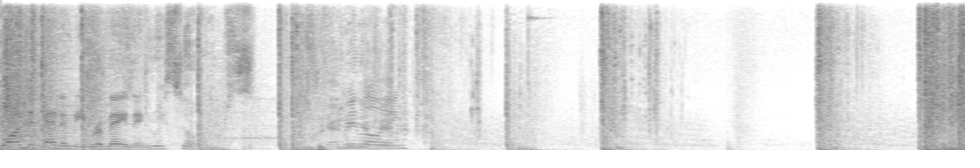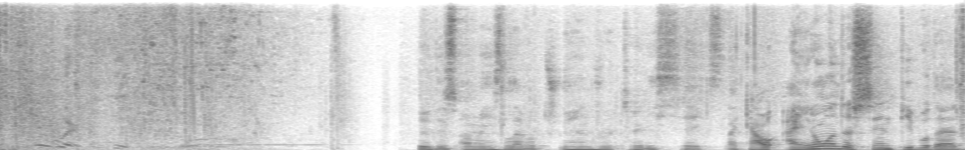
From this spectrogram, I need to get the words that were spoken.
One enemy remaining. Resource. Reloading. You were good. Dude, this army is level 336. Like, I, I don't understand people that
